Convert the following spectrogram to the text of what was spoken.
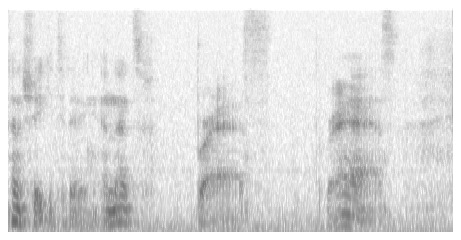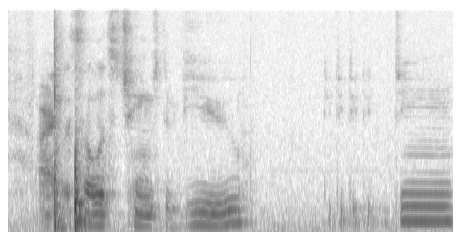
kind of shaky today, and that's brass. Brass. Alright, so let's change the view. Do, do, do,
